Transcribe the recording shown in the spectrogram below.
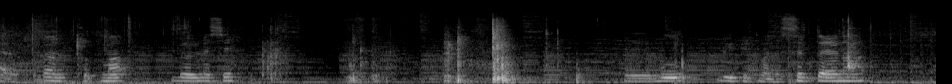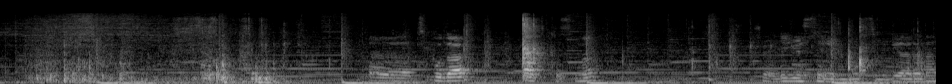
Evet, ön tutma bölmesi. Ee, bu büyük ihtimalle sırt dayanağı. Evet, bu da alt kısmı. Şöyle gösterelim hepsini bir aradan.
